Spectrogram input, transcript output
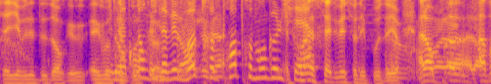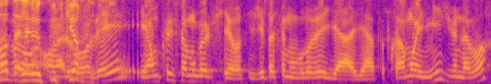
Ça y est, vous êtes dedans euh, avec votre Maintenant, vous avez Non, votre propre Est-ce qu'on montgolfière. l'a salué sur l'épouse d'ailleurs euh, Alors, voilà. euh, Alors, avant le coup on de a cœur. brevet, et en plus la montgolfière aussi. J'ai passé mon brevet il y, a, il y a à peu près un mois et demi. Je viens de l'avoir.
